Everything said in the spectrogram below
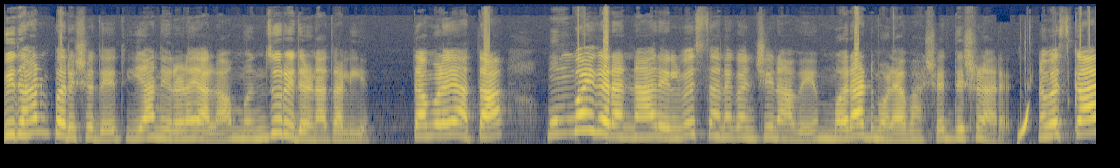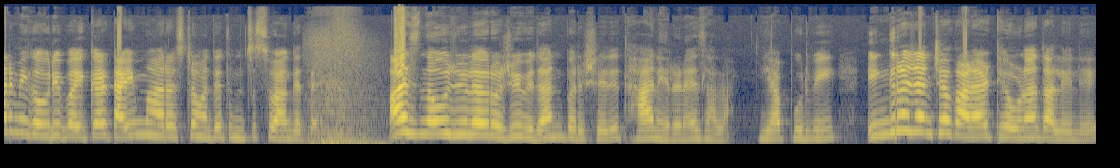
विधान परिषदेत या निर्णयाला मंजुरी देण्यात आली आहे. त्यामुळे आता मुंबईकरांना रेल्वे स्थानकांची नावे मराठमोळ्या भाषेत दिसणार आहेत. नमस्कार मी गौरी पैकर टाइम महाराष्ट्रामध्ये तुमचं स्वागत आहे. आज नऊ जुलै रोजी विधान परिषदेत हा निर्णय झाला. यापूर्वी इंग्रजांच्या काळात ठेवण्यात आलेले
